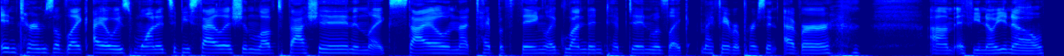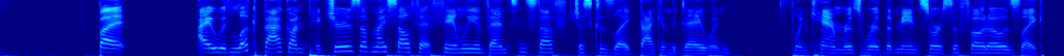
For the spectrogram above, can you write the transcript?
in terms of like I always wanted to be stylish and loved fashion and like style and that type of thing. Like London Tipton was like my favorite person ever. um, if you know, you know. But I would look back on pictures of myself at family events and stuff just cuz like back in the day when when cameras were the main source of photos, like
